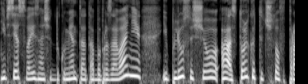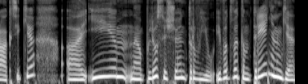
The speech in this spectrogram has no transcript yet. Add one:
и все свои, значит, документы об образовании, и плюс еще, а, столько-то часов практики, а, и плюс еще интервью. И вот в этом тренинге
